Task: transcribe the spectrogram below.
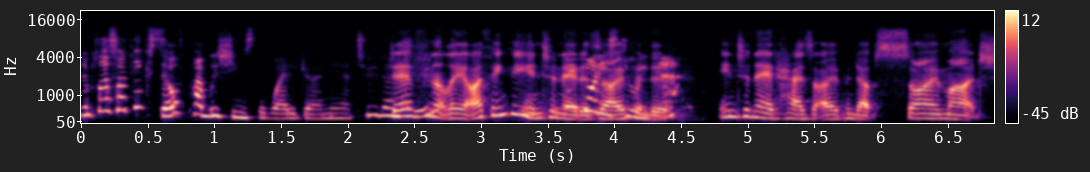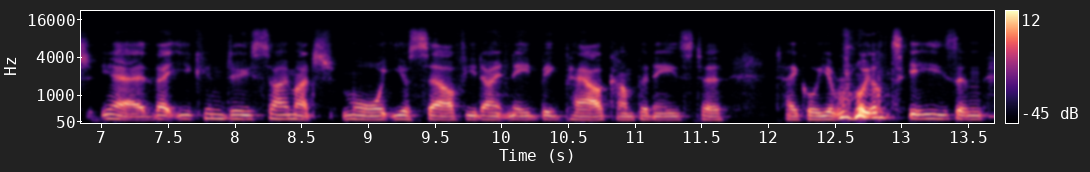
And plus, I think self publishing is the way to go now, too, don't you? Definitely. I think the internet has opened it. that. Internet has opened up so much, yeah, that you can do so much more yourself. You don't need big power companies to take all your royalties and But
